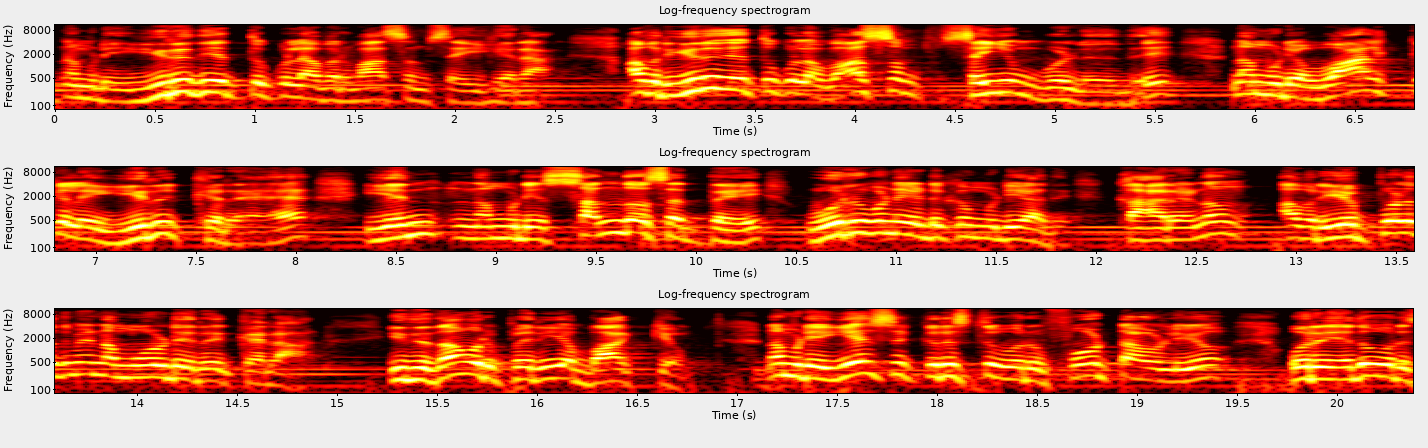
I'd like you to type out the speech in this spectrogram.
நம்முடைய இருதயத்துக்குள்ள அவர் வாசம் செய்கிறார். அவர் இருதயத்துக்குள்ள வாசம் செய்யும் பொழுது நம்முடைய வாழ்க்கையில் இருக்கிற என் நம்முடைய சந்தோஷத்தை ஒருவனை எடுக்க முடியாது. காரணம் அவர் எப்பொழுதுமே நம்மோடு இருக்கிறார். இதுதான் ஒரு பெரிய பாக்கியம். நம்முடைய இயேசு கிறிஸ்து ஒரு ஃபோட்டோவிலையோ ஒரு ஏதோ ஒரு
